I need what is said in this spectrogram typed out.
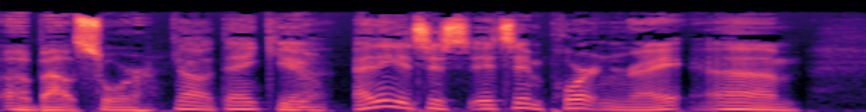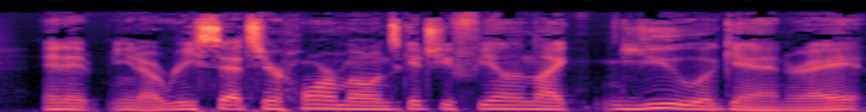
about SOAR. No, thank you. Yeah. I think it's just it's important, right? Um, and it you know resets your hormones, gets you feeling like you again, right?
